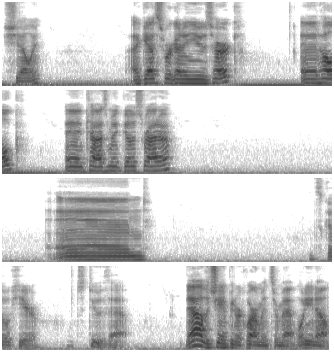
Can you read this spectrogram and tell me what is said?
Shall we? I guess we're going to use Herc and Hulk and Cosmic Ghost Rider. And let's go here. Let's do that. Now the champion requirements are met. What do you know?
